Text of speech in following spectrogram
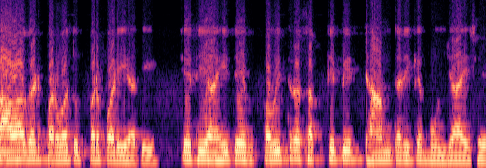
પાવાગઢ પર્વત ઉપર પડી હતી. તેથી અહીં તે પવિત્ર શક્તિપીઠ ધામ તરીકે પૂંજાય છે.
